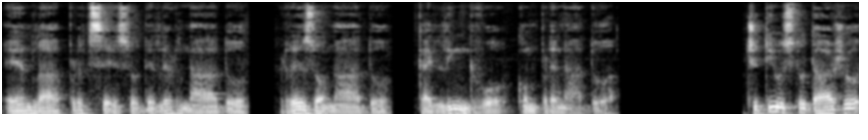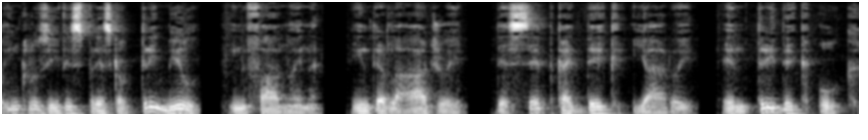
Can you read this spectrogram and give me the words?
en la processo de lernado, resonado cae lingvo comprenado. Citiu studajo inclusivis prescau 3.000 infanoin inter la agioi de sep cae dec iaroi en tridec hoc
